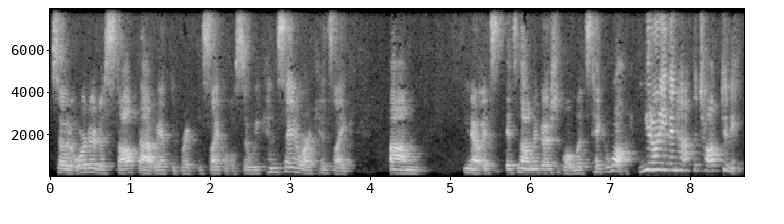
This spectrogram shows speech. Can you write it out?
so in order to stop that we have to break the cycle so we can say to our kids like um, you know it's it's non-negotiable let's take a walk you don't even have to talk to me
